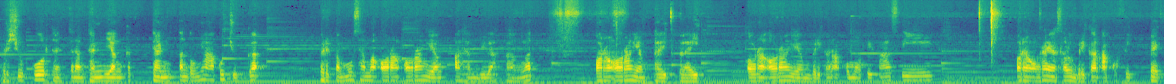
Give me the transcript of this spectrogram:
bersyukur dan senang dan yang dan tentunya aku juga bertemu sama orang-orang yang alhamdulillah banget. Orang-orang yang baik-baik. Orang-orang yang memberikan aku motivasi. Orang-orang yang selalu memberikan aku feedback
